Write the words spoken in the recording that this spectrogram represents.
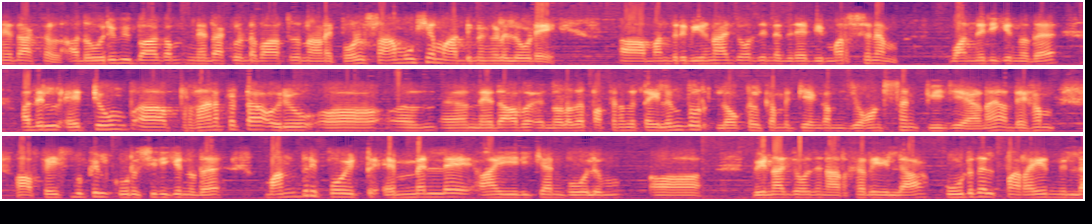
നേതാക്കൾ അത് ഒരു വിഭാഗം നേതാക്കളുടെ ഭാഗത്തു നിന്നാണ് ഇപ്പോൾ സാമൂഹ്യ മാധ്യമങ്ങളിലൂടെ മന്ത്രി വീണ ജോർജിനെതിരെ വിമർശനം വന്നിരിക്കുന്നത്. അതിൽ ഏറ്റവും പ്രധാനപ്പെട്ട ഒരു നേതാവ് എന്നുള്ളത് പത്തനംതിട്ട ഇലന്തൂർ ലോക്കൽ കമ്മിറ്റി അംഗം ജോൺസൺ പി ജെ ആണ്. അദ്ദേഹം ഫേസ്ബുക്കിൽ കുറിച്ചിരിക്കുന്നത് മന്ത്രി പോയിട്ട് എം എൽ എ ആയിരിക്കാൻ പോലും വീണ ജോർജിന് അർഹതയില്ല കൂടുതൽ പറയുന്നില്ല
